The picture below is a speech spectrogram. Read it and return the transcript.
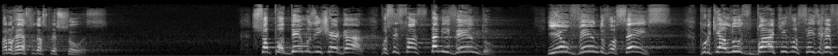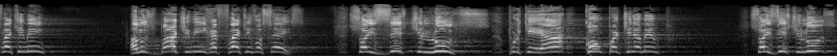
para o resto das pessoas. Só podemos enxergar, você só está me vendo, e eu vendo vocês, porque a luz bate em vocês e reflete em mim. A luz bate em mim e reflete em vocês. Só existe luz porque há compartilhamento. Só existe luz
